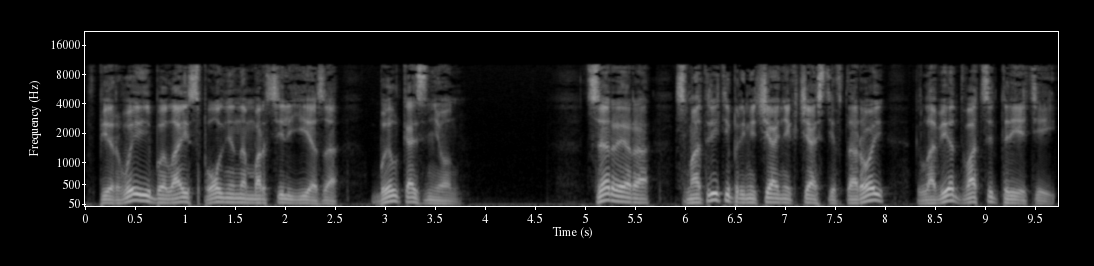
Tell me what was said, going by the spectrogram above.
впервые была исполнена Марсельеза. Был казнен. Церера. Смотрите примечание к части 2, главе 23.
